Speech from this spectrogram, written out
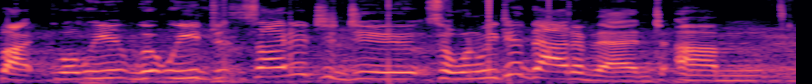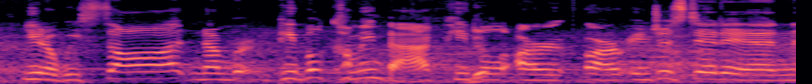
But what we what we decided to do, so when we did that event, um, you know, we saw number people coming back. People Yep. are are interested in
